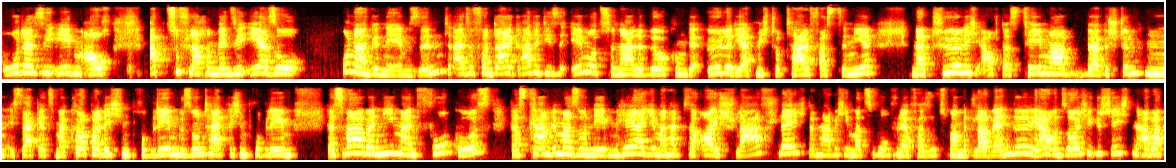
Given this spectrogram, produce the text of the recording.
oder sie eben auch abzuflachen, wenn sie eher so unangenehm sind. Also von daher gerade diese emotionale Wirkung der Öle, die hat mich total fasziniert. Natürlich auch das Thema bei bestimmten, ich sage jetzt mal körperlichen Problemen, gesundheitlichen Problemen. Das war aber nie mein Fokus. Das kam immer so nebenher. Jemand hat gesagt, oh, ich schlaf schlecht. Dann habe ich immer zugerufen, ja, versuch's mal mit Lavendel, ja, und solche Geschichten. Aber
